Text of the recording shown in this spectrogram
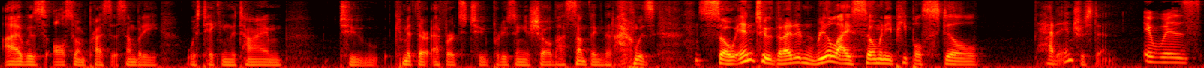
I was also impressed that somebody was taking the time to commit their efforts to producing a show about something that I was so into that I didn't realize so many people still had interest in. It was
